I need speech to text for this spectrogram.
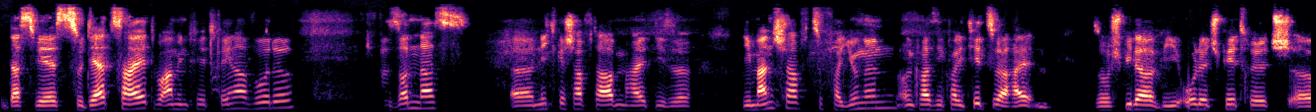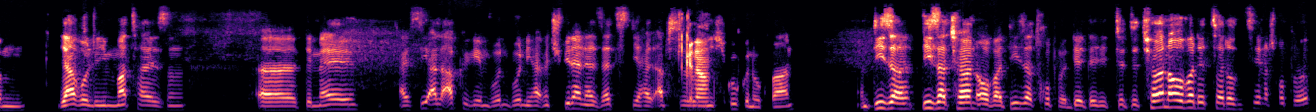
dass wir es zu der Zeit, wo Armin Fee Trainer wurde, besonders äh, nicht geschafft haben, halt diese die Mannschaft zu verjüngen und quasi die Qualität zu erhalten. So Spieler wie Olic, Petric, ähm, Jarolim, Mattheisen, äh, Demel, als die alle abgegeben wurden, wurden die halt mit Spielern ersetzt, die halt absolut Genau. nicht gut genug waren. Und dieser, dieser Turnover, dieser Truppe, der, der, der, der Turnover der 2010er Truppe,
